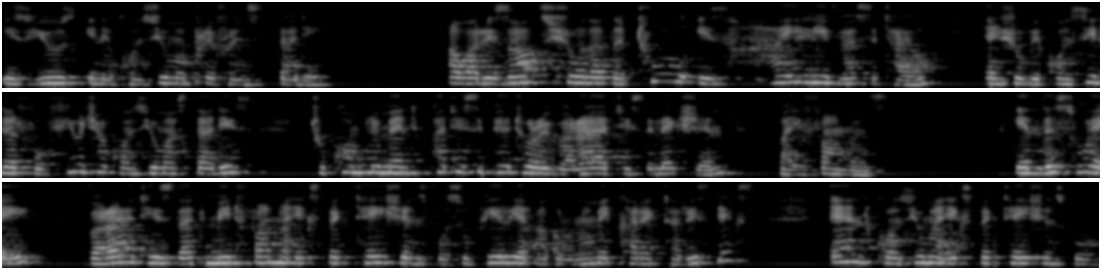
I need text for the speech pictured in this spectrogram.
is used in a consumer preference study. Our results show that the tool is highly versatile and should be considered for future consumer studies to complement participatory variety selection by farmers. In this way, varieties that meet farmer expectations for superior agronomic characteristics and consumer expectations for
